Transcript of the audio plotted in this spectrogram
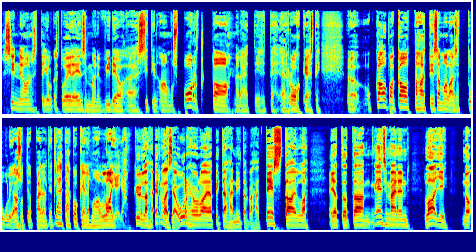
Sinne on sitten julkaistu eilen ensimmäinen video äh, Sitin aamusporttaa. Me lähdettiin sitten rohkeasti äh, kaupan kautta, haettiin samanlaiset tuuliasut ja pääteltiin, että lähdetään kokeilemaan lajeja. Kyllä, erilaisia urheilulajeja, pitähän niitä vähän testailla. Ja tota, ensimmäinen laji, no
